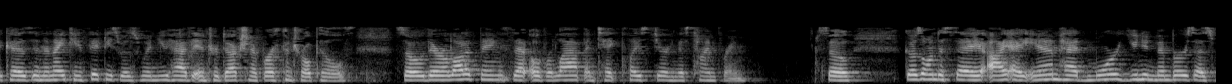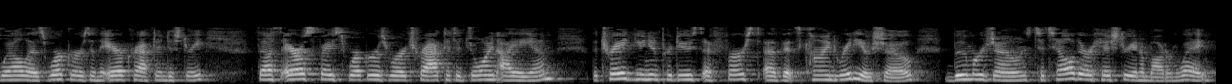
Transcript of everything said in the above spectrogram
because in the 1950s was when you had the introduction of birth control pills. So there are a lot of things that overlap and take place during this time frame. So goes on to say IAM had more union members as well as workers in the aircraft industry. Thus, aerospace workers were attracted to join IAM the trade union produced a first of its kind radio show, Boomer Jones, to tell their history in a modern way.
